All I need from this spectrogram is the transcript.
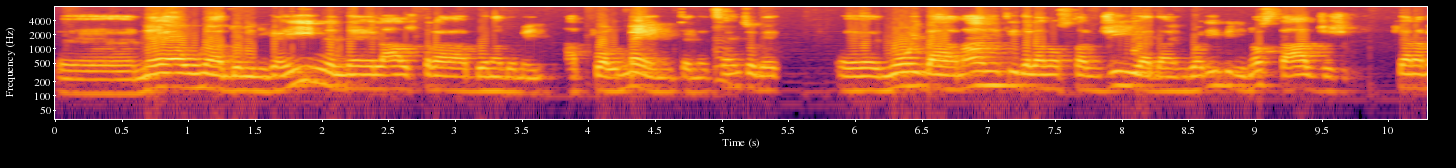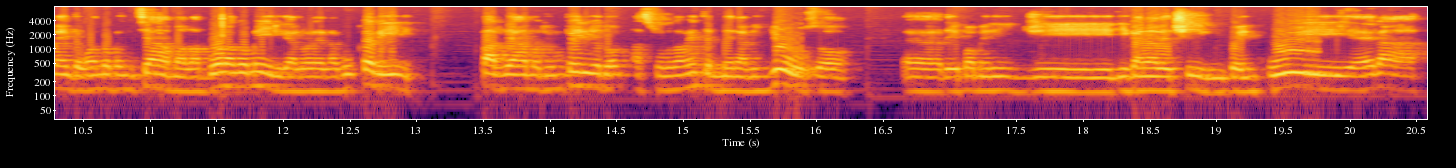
eh, né una Domenica In né l'altra Buona Domenica, attualmente, nel senso che eh, noi da amanti della nostalgia, da inguaribili nostalgici, chiaramente quando pensiamo alla Buona Domenica, Lorella Cuccarini, parliamo di un periodo assolutamente meraviglioso eh, dei pomeriggi di Canale 5, in cui era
